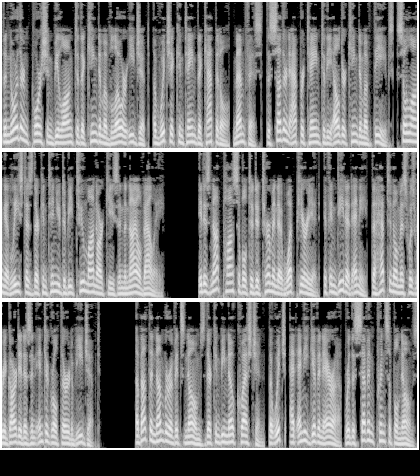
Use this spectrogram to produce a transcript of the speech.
The northern portion belonged to the Kingdom of Lower Egypt, of which it contained the capital, Memphis, the southern appertained to the elder Kingdom of Thebes, so long at least as there continued to be two monarchies in the Nile Valley. It is not possible to determine at what period, if indeed at any, the Heptanomus was regarded as an integral third of Egypt. About the number of its nomes there can be no question, but which, at any given era, were the seven principal nomes,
